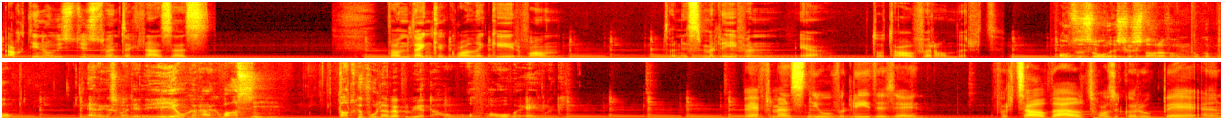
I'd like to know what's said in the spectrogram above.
18 augustus 20 na 6. Dan denk ik wel een keer van, dan is mijn leven ja, totaal veranderd. Onze zoon is gestorven op Boekenpop. Ergens waar hij heel graag was. Dat gevoel hebben we proberen te houden. Of houden we eigenlijk? Vijf mensen die overleden zijn. Voor hetzelfde geld was ik er ook bij en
